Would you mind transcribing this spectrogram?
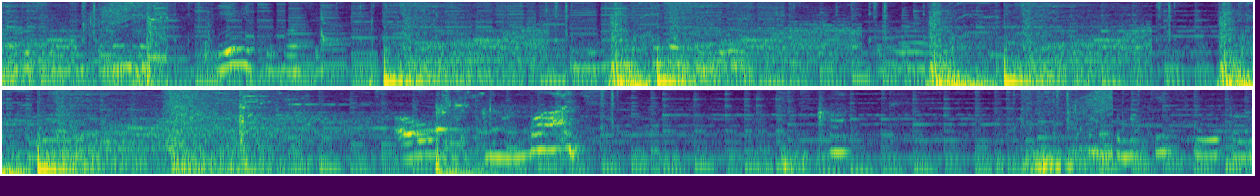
хорошая рекомендация. 9 и 8. Интересно, бывает. Бывает. Оу, мать! Как ты? Просто магически выпало.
